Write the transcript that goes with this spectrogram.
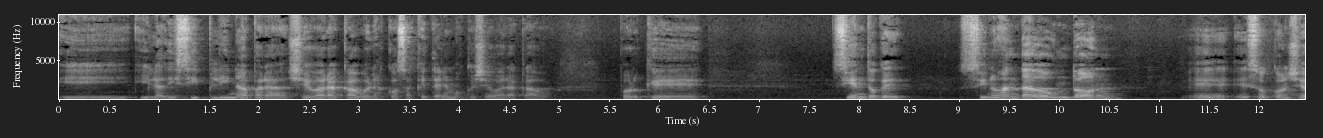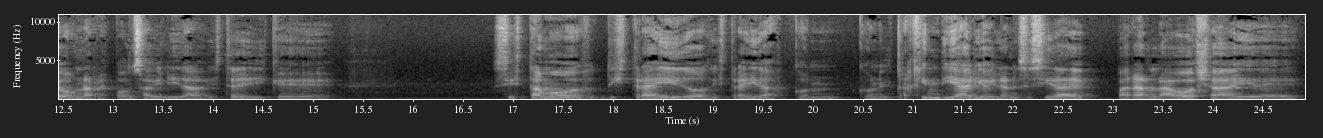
y, la disciplina para llevar a cabo las cosas que tenemos que llevar a cabo. Porque siento que si nos han dado un don, eh, eso conlleva una responsabilidad, ¿viste? Y que si estamos distraídos, distraídas con, con el trajín diario y la necesidad de parar la olla y de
